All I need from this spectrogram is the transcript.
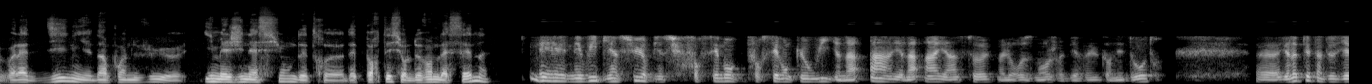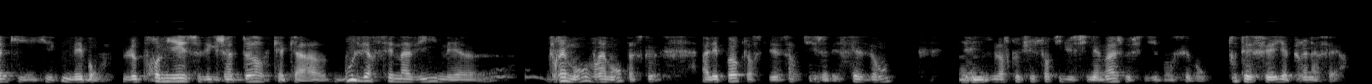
voilà, digne d'un point de vue imagination d'être d'être porté sur le devant de la scène? Mais, mais oui, bien sûr, bien sûr, forcément, forcément que oui. Il y en a un, il y en a un, il y a un seul. Malheureusement, j'aurais bien voulu qu'on ait d'autres. Euh, il y en a peut-être un deuxième qui, qui, mais bon, le premier, celui que j'adore, qui, qui, a bouleversé ma vie, mais euh, vraiment, vraiment, parce que à l'époque, lorsqu'il est sorti, j'avais 16 ans, et mmh. lorsque je suis sorti du cinéma, je me suis dit bon, c'est bon, tout est fait, il n'y a plus rien à faire.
